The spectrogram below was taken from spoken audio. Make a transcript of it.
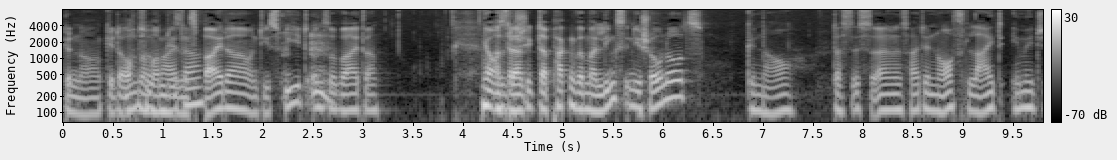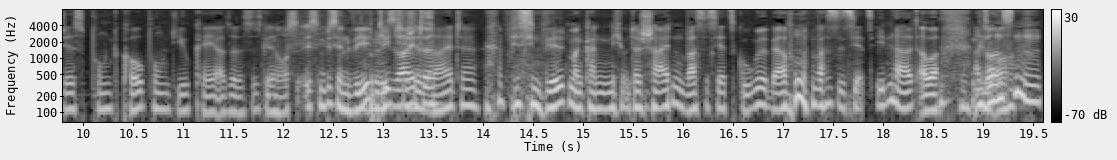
Genau, geht auch Und so nochmal um diesen. Spider und die Suite und so weiter. Ja, also da da packen wir mal Links in die Show Notes. genau. Das ist eine Seite northlightimages.co.uk, also das ist Genau, es ist ein bisschen wild, die Seite. Seite. Ein bisschen wild, man kann nicht unterscheiden, was ist jetzt Google-Werbung und was ist jetzt Inhalt, aber ansonsten,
